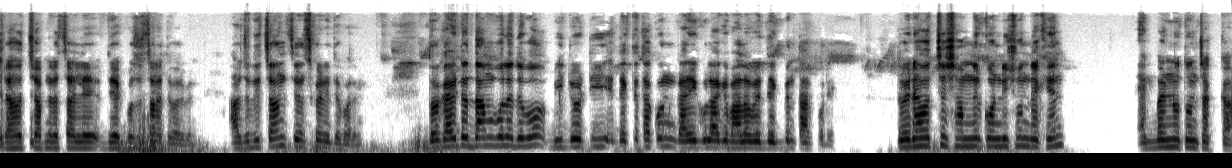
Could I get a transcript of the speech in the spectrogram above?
এটা হচ্ছে আপনারা চাইলে দু এক বছর চালাতে পারবেন। আর যদি চান চেঞ্জ করে নিতে পারেন। তো গাড়িটার দাম বলে দেবো। ভিডিওটি দেখতে থাকুন, গাড়িগুলো আগে ভালোভাবে দেখবেন, তারপরে। তো এটা হচ্ছে সামনের কন্ডিশন দেখেন। একবার নতুন চাক্কা।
